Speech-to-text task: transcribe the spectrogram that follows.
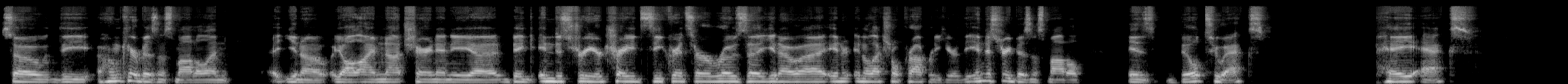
So the home care business model, and you know, y'all, I'm not sharing any uh, big industry or trade secrets or Rosa, you know, uh, in, intellectual property here. The industry business model is build to X, pay X,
